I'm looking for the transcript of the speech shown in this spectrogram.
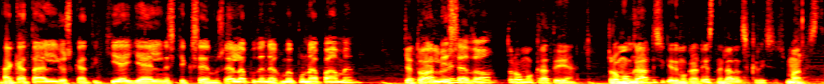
Ακατάλληλος κατοικία για Έλληνες και ξένους. Έλα που δεν έχουμε πού να πάμε. Και το άλλο είναι εδώ... τρομοκρατία. Τρομοκράτηση mm. και δημοκρατία στην Ελλάδα της κρίσης. Μάλιστα.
